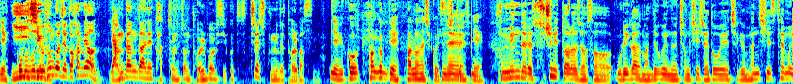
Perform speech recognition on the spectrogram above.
예. 이 그 부분은- 지금 선거제도 하면 양당 간의 다툼 좀 덜 볼 수 있고 스트레스 국민들 덜 받습니다 예, 그 방금 예, 반론하실 거 있으시죠? 네. 예. 국민들의 수준이 떨어져서 우리가 만들고 있는 정치 제도의 지금 한 시스템을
